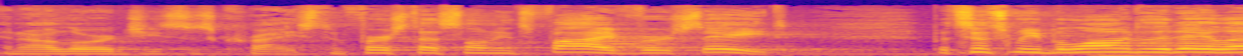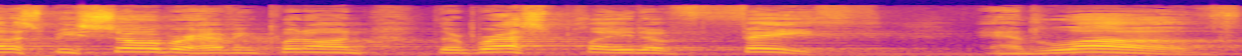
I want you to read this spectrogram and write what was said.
in our Lord Jesus Christ. In 1 Thessalonians 5, verse 8, but since we belong to the day, let us be sober, having put on the breastplate of faith and love,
